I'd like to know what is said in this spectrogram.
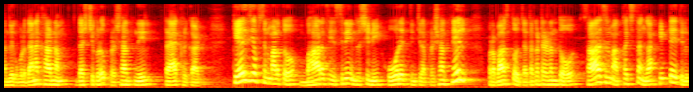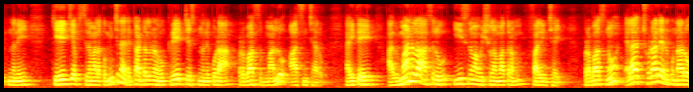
అందుకు ప్రధాన కారణం దర్శకుడు Prashanth Neel track record. KGF సినిమాలతో భారతీయ సినీ ఇండస్ట్రీని హోరెత్తించిన ప్రశాంత్ నీల్ ప్రభాస్తో జతకట్టడంతో సారా సినిమా ఖచ్చితంగా హిట్ అయి తిరుగుతుందని కేజీఎఫ్ సినిమాలకు మించిన రికార్డులను క్రియేట్ చేస్తుందని కూడా ప్రభాస్ అభిమానులు ఆశించారు. అయితే అభిమానుల ఆశలు ఈ సినిమా విషయంలో మాత్రం ఫలించాయి. ప్రభాస్ను ఎలా చూడాలి అనుకున్నారో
